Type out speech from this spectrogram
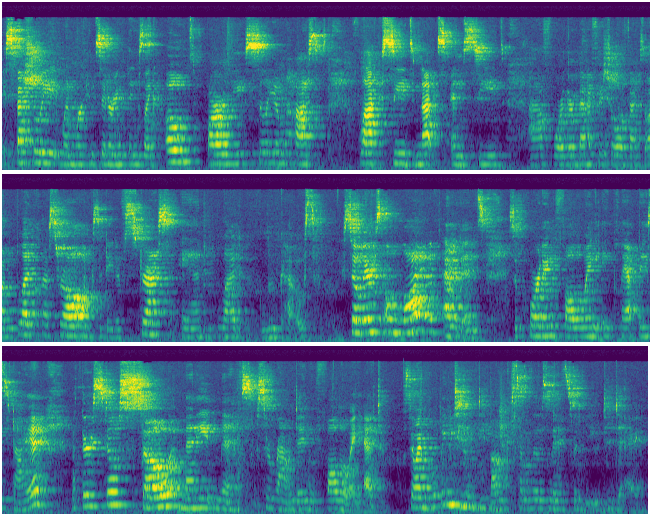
especially when we're considering things like oats, barley, psyllium husks, flax seeds, nuts, and seeds uh, for their beneficial effects on blood cholesterol, oxidative stress, and blood glucose. So there's a lot of evidence supporting following a plant based diet, but there's still so many myths surrounding following it. So I'm hoping to debunk some of those myths with you today.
